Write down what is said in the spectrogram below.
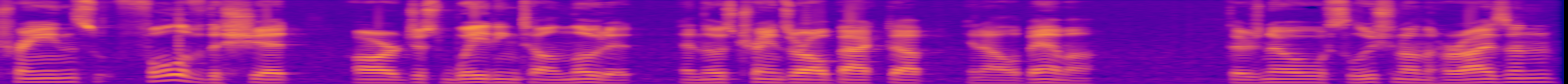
trains full of the shit are just waiting to unload it. And those trains are all backed up in Alabama. There's no solution on the horizon.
